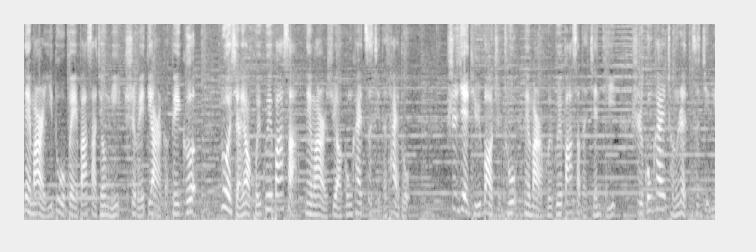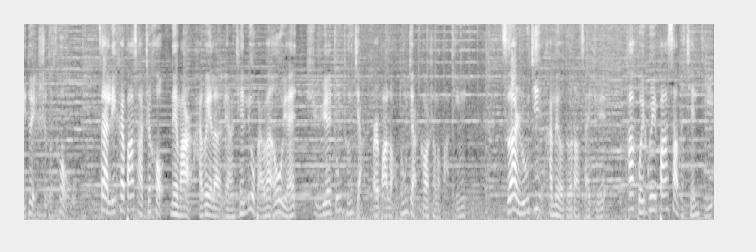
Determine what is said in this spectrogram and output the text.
内马尔一度被巴萨球迷视为第二个飞哥。若想要回归巴萨，内马尔需要公开自己的态度。世界体育报指出，内马尔回归巴萨的前提是公开承认自己离队是个错误。在离开巴萨之后，内马尔还为了两千六百万欧元续约忠诚奖而把老东家告上了法庭。此案如今还没有得到裁决。他回归巴萨的前提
